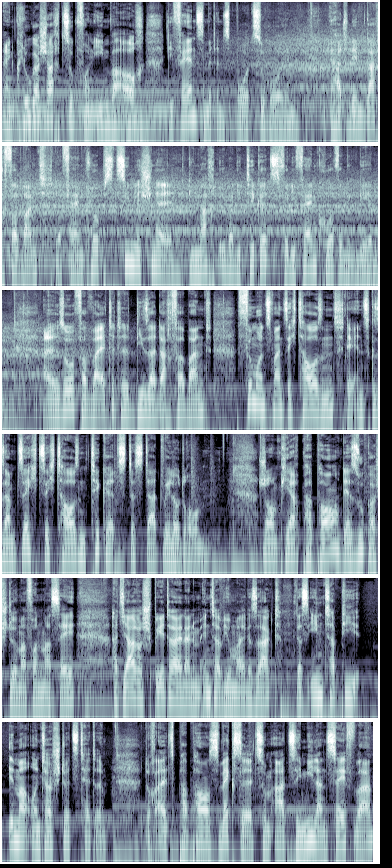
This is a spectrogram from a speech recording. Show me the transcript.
Ein kluger Schachzug von ihm war auch, die Fans mit ins Boot zu holen. Er hatte dem Dachverband der Fanclubs ziemlich schnell die Macht über die Tickets für die Fankurve gegeben. Also verwaltete dieser Dachverband 25.000 der insgesamt 60.000 Tickets des Stade Velodrome. Jean-Pierre Papin, der Superstürmer von Marseille, hat Jahre später in einem Interview mal gesagt, dass ihn Tapie immer unterstützt hätte. Doch als Papins Wechsel zum AC Milan safe war,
